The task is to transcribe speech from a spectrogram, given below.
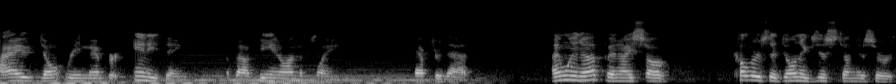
I don't remember anything about being on the plane after that. I went up and I saw colors that don't exist on this earth.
